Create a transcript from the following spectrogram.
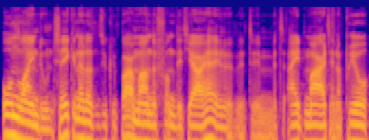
online doen. Zeker nadat natuurlijk een paar maanden van dit jaar, hè, met, met eind maart en april,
